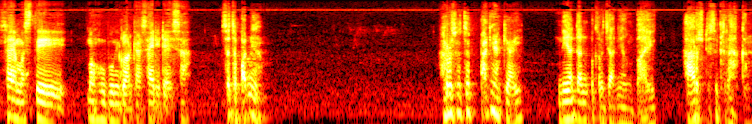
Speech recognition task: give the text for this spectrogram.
Saya mesti menghubungi keluarga saya di desa. Secepatnya. Harus secepatnya, Kiai. Niat dan pekerjaan yang baik harus disegerakan.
